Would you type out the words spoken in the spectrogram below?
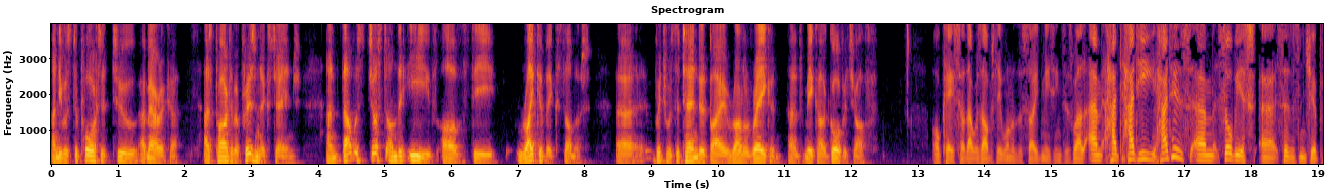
and he was deported to America as part of a prison exchange. And that was just on the eve of the Reykjavik summit, uh, which was attended by Ronald Reagan and Mikhail Gorbachev. Okay, so that was obviously one of the side meetings as well. Um, had had he had his um, Soviet uh, citizenship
